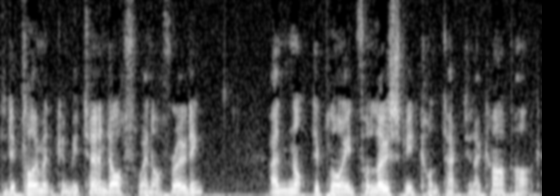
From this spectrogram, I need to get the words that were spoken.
the deployment can be turned off when off-roading and not deployed for low-speed contact in a car park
